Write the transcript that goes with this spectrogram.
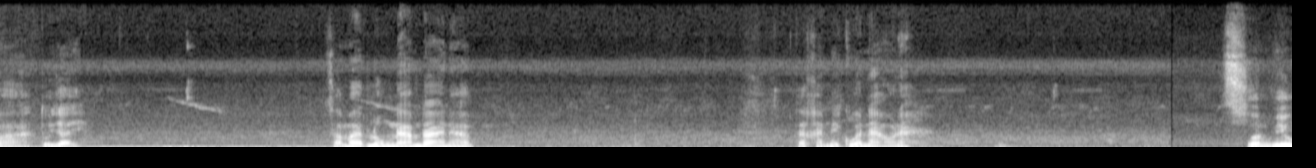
ปลาตัวใหญ่ สามารถลงน้ำได้นะครับ ถ้าใครไม่กลัวหนาวนะ ส่วนวิว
